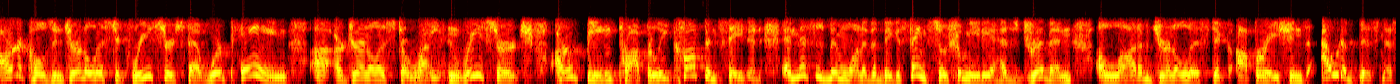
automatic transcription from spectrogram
articles and journalistic research that we're paying uh, our journalists to write and research aren't being properly compensated? And this has been one of the biggest things. Social media has driven a lot of journalistic operations out of business.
